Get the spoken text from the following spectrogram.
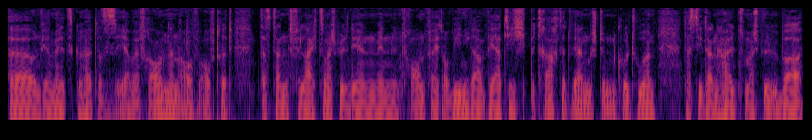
äh, und wir haben ja jetzt gehört, dass es eher bei Frauen dann auf, auftritt, dass dann vielleicht zum Beispiel den, wenn, wenn Frauen vielleicht auch weniger wertig betrachtet werden in bestimmten Kulturen, dass die dann halt zum Beispiel über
